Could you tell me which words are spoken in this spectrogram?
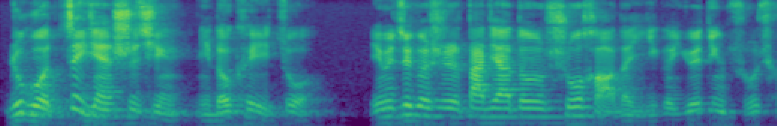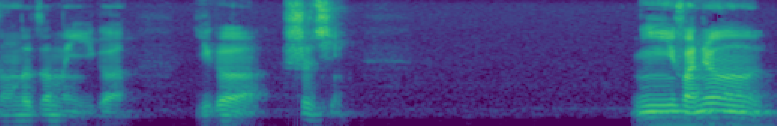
如果这件事情你都可以做。因为这个是大家都说好的一个约定俗成的这么一个一个事情，你反正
